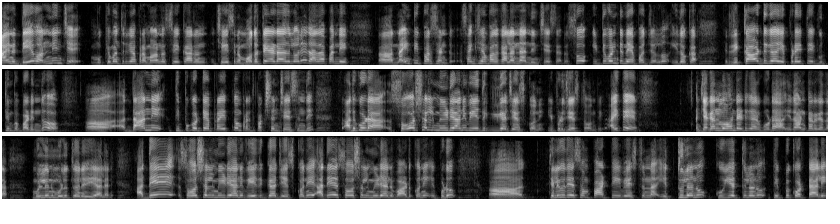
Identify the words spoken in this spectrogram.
ఆయన డే వన్ నుంచే ముఖ్యమంత్రిగా ప్రమాణ స్వీకారం చేసిన మొదటి ఏడాదిలోనే దాదాపు అన్ని నైంటీ పర్సెంట్ సంక్షేమ పథకాలన్నీ అందించేశారు. సో ఇటువంటి నేపథ్యంలో ఇదొక రికార్డుగా ఎప్పుడైతే గుర్తింపబడిందో దాన్ని తిప్పుకొట్టే ప్రయత్నం ప్రతిపక్షం చేసింది. అది కూడా సోషల్ మీడియాని వేదికగా చేసుకొని ఇప్పుడు చేస్తోంది. అయితే జగన్మోహన్ రెడ్డి గారు కూడా ఏదో అంటారు కదా ముళ్ళుని ముళ్ళుతోనే తీయాలని. అదే సోషల్ మీడియాని వేదికగా చేసుకొని అదే సోషల్ మీడియాని వాడుకొని ఇప్పుడు తెలుగుదేశం పార్టీ వేస్తున్న ఎత్తులను కుయ్యెత్తులను తిప్పికొట్టాలి.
